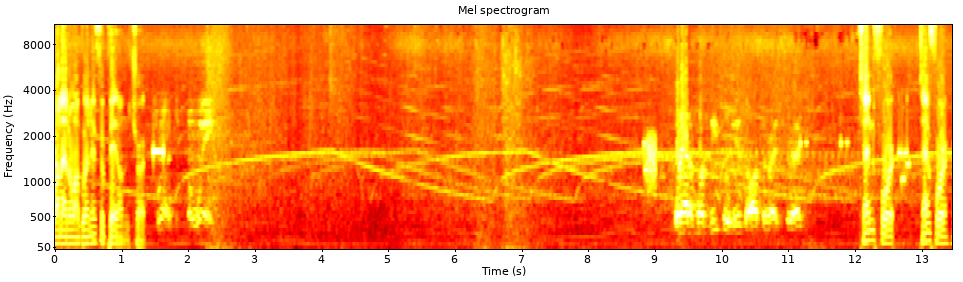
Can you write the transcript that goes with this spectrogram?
One out of one. Going in for pit on the truck. Front. Away. One Adam, one lethal is authorized, correct? 10 4. 10 4.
